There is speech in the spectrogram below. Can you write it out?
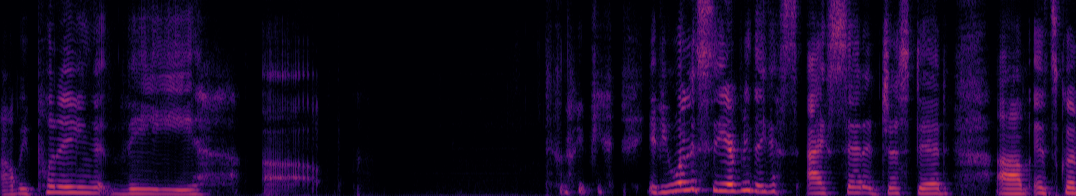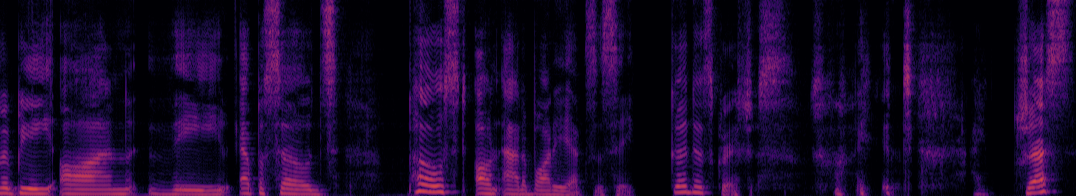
I'll be putting the. Uh, if, you, if you want to see everything I said, it just did, um, it's going to be on the episodes post on out of body ecstasy. Goodness gracious. I just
